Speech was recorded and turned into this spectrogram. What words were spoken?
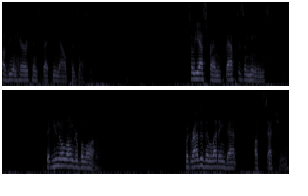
of the inheritance that he now possesses. So, yes, friends, baptism means that you no longer belong. But rather than letting that upset you,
